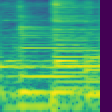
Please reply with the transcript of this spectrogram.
Música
